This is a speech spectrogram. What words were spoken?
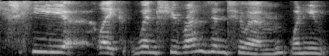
he like when she runs into him when he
